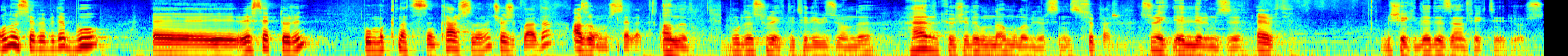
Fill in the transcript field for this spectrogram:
Onun sebebi de bu e, reseptörün bu mıknatısın karşılığının çocuklarda az olmuş sebebi. Anladım. Burada sürekli televizyonda her köşede bundan bulabilirsiniz. Süper. Sürekli ellerimizi Evet. bir şekilde dezenfekte ediyoruz.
